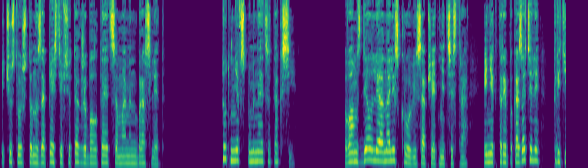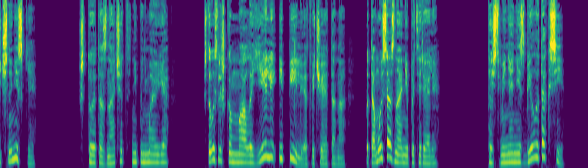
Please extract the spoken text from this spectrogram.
и чувствую, что на запястье все так же болтается мамин браслет. Тут мне вспоминается такси. «Вам сделали анализ крови», — сообщает медсестра, «и некоторые показатели критично низкие». «Что это значит?» — не понимаю я. «Что вы слишком мало ели и пили», — отвечает она, «потому и сознание потеряли». «То есть меня не сбило такси?»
